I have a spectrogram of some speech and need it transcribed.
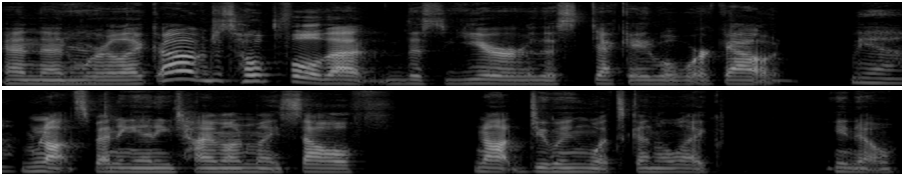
And then yeah. we're like, oh, I'm just hopeful that this year, this decade will work out. Yeah. I'm not spending any time on myself, not doing what's going to like, you know,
